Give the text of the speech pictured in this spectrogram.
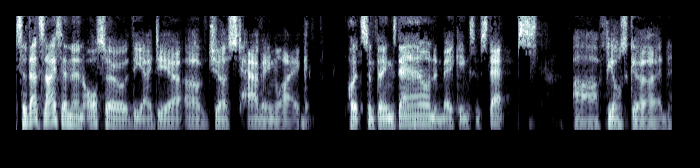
so that's nice. And then also the idea of just having like put some things down and making some steps uh, feels good.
